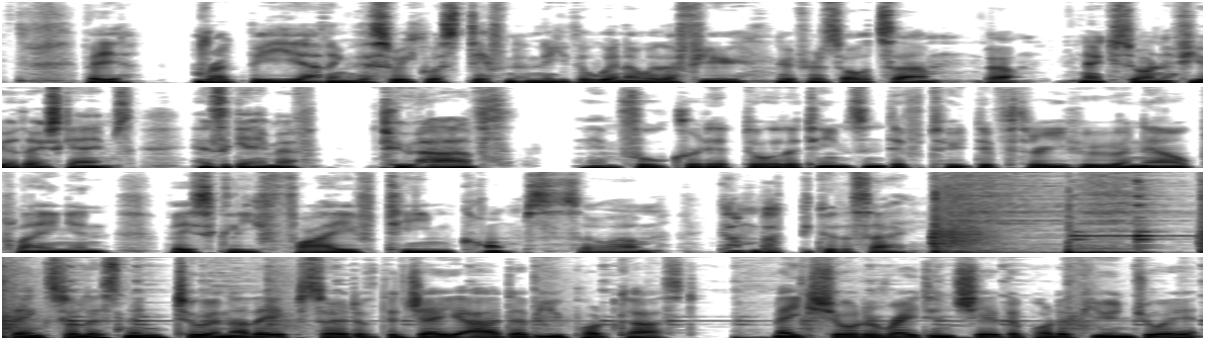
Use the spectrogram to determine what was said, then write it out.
but yeah, rugby, I think this week was definitely the winner with a few good results. Um, but next on a few of those games, is a game of two halves. And full credit to all the teams in Div 2, Div 3 who are now playing in basically five team comps. So, um, gambatti kudasai. Thanks for listening to another episode of the JRW podcast. Make sure to rate and share the pod if you enjoy it.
